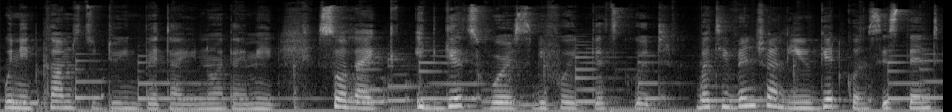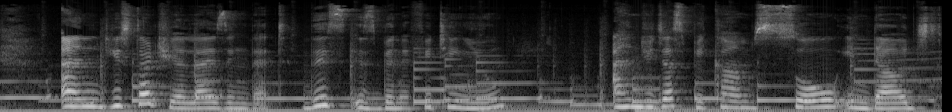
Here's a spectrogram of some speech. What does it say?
when it comes to doing better, you know what I mean? So like it gets worse before it gets good. But eventually you get consistent and you start realizing that this is benefiting you and you just become so indulged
